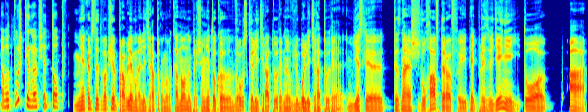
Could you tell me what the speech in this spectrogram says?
А вот Пушкин вообще топ. Мне кажется, это вообще проблема литературного канона, причем не только в русской литературе, но и в любой литературе. Если ты знаешь двух авторов и пять произведений, то а,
